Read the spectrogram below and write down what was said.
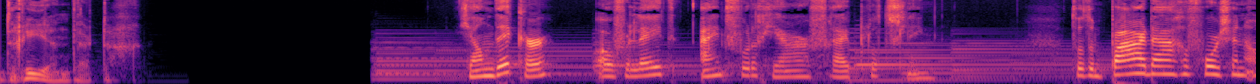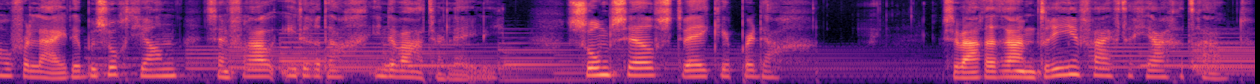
33. Jan Dekker overleed eind vorig jaar vrij plotseling. Tot een paar dagen voor zijn overlijden bezocht Jan zijn vrouw iedere dag in de waterlelie. Soms zelfs twee keer per dag. Ze waren ruim 53 jaar getrouwd.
